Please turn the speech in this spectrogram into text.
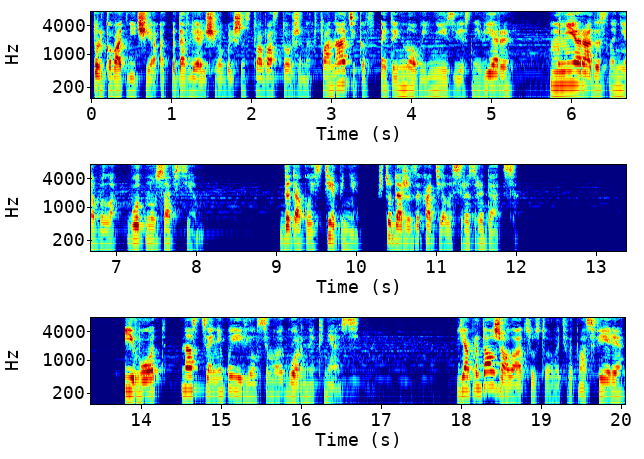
Только в отличие от подавляющего большинства восторженных фанатиков этой новой неизвестной веры, мне радостно не было вот ну совсем. До такой степени, что даже захотелось разрыдаться. И вот на сцене появился мой горный князь. Я продолжала отсутствовать в атмосфере,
